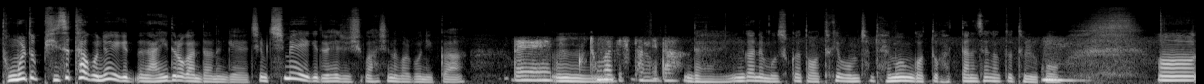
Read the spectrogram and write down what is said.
동물도 비슷하군요. 이게 나이 들어간다는 게. 지금 치매 얘기도 해주시고 하시는 걸 보니까. 네, 음. 정말 비슷합니다. 네. 인간의 모습과 또 어떻게 보면 참 닮은 것도 같다는 생각도 들고. 음. 어,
